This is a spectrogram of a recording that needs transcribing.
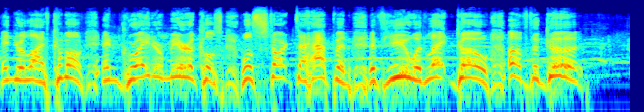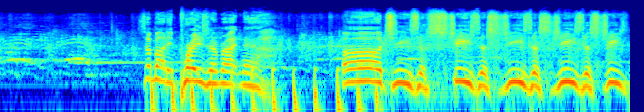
in your life. Come on. And greater miracles will start to happen if you would let go of the good. Somebody praise Him right now. Oh, Jesus, Jesus, Jesus, Jesus, Jesus.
